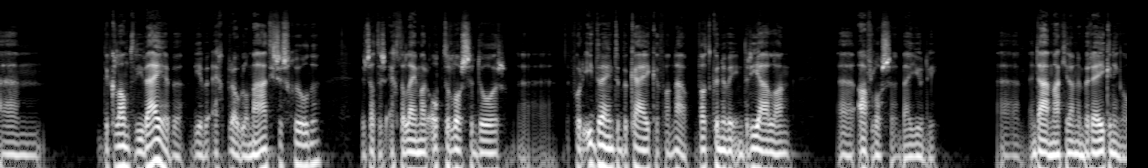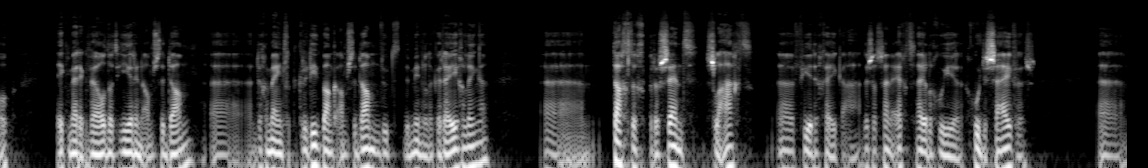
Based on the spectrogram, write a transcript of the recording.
Um, de klanten die wij hebben, die hebben echt problematische schulden. Dus dat is echt alleen maar op te lossen door uh, voor iedereen te bekijken van nou, wat kunnen we in drie jaar lang uh, aflossen bij jullie. Uh, en daar maak je dan een berekening op. Ik merk wel dat hier in Amsterdam, de gemeentelijke kredietbank Amsterdam doet de minderlijke regelingen. 80% slaagt via de GKA. Dus dat zijn echt hele goede, goede cijfers. Ehm,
